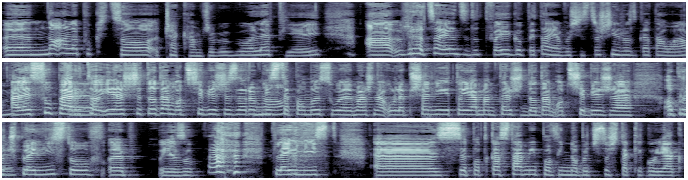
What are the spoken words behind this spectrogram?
E, no ale póki co czekam, żeby było lepiej. A wracając do twojego pytania, bo się strasznie rozgadałam. Ale super, to e, ja jeszcze dodam od siebie, że zarobiste no. pomysły masz na ulepszenie, to ja mam też, dodam od siebie, że oprócz okay. playlistów, e, Jezu, playlist e, z podcastami powinno być coś takiego jak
